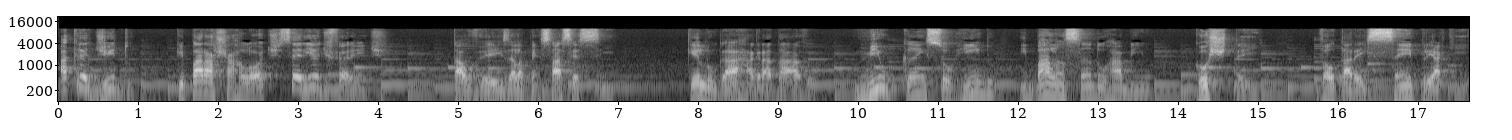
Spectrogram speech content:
Acredito que para a Charlotte seria diferente. Talvez ela pensasse assim: que lugar agradável, mil cães sorrindo e balançando o rabinho. Gostei, voltarei sempre aqui.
